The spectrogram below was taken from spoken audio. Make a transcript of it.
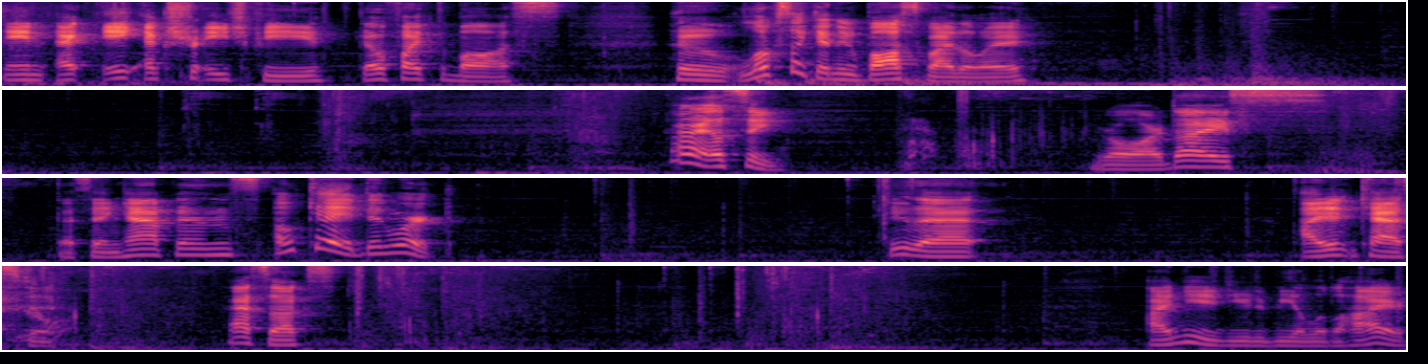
Gain 8 extra HP. Go fight the boss. Who looks like a new boss, by the way. Alright, let's see. Roll our dice. That thing happens. Okay, it did work. Do that. I didn't cast it. That sucks. I needed you to be a little higher.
